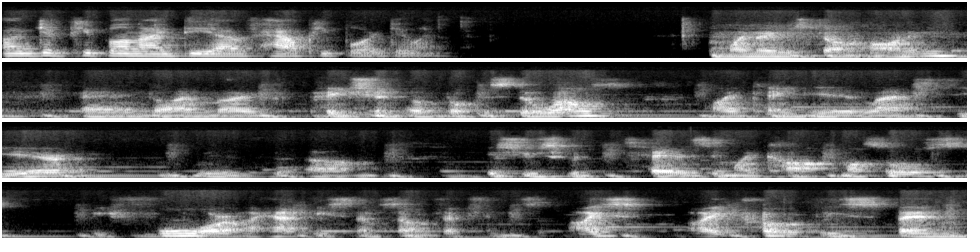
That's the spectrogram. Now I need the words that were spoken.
uh, give people an idea of how people are doing. My name is John Harney, and I'm a patient of Dr. Stillwell's. I came here last year with um, issues with tears in my calf muscles. Before I had these stem cell injections, I, I probably spent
